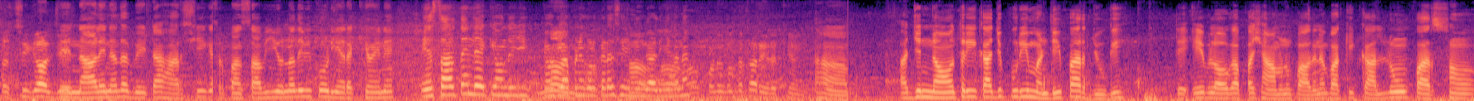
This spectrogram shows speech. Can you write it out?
ਸਤਿ ਸ਼੍ਰੀ ਅਕਾਲ ਤੇ ਨਾਲ ਇਹਨਾਂ ਦਾ ਬੇਟਾ ਹਰਸ਼ੀ ਸਰਪੰਚ ਸਾਹਿਬ ਜੀ ਉਹਨਾਂ ਦੇ ਵੀ ਘੋੜੀਆਂ ਰੱਖੇ ਹੋਏ ਨੇ। ਇਸ ਸਾਲ ਤਾਂ ਨਹੀਂ ਲੈ ਕੇ ਆਉਂਦੇ ਜੀ ਕਿਉਂਕਿ ਆਪਣੇ ਕੋਲ ਕਿਹੜਾ ਸੇਲਿੰਗ ਵਾਲੀ ਹੈ ਹਨਾ? ਆਪਣੇ ਕੋਲ ਤਾਂ ਘਰੇ ਰੱਖਿਆ ਹਾਂ ਅੱਜ 9 ਤਰੀਕ ਅੱਜ ਪੂਰੀ ਮੰਡੀ ਭਰ ਜੂਗੀ। ਤੇ ਇਹ ਵਲੌਗ ਆਪਾਂ ਸ਼ਾਮ ਨੂੰ ਪਾ ਦੇਣਾ। ਬਾਕੀ ਕੱਲ ਨੂੰ ਪਰਸੋਂ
